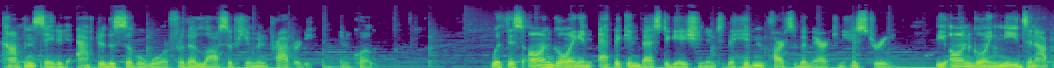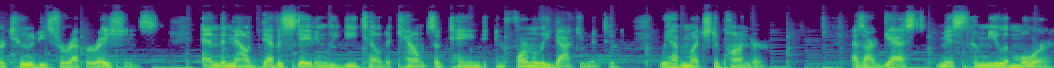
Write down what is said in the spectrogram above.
compensated after the Civil War for their loss of human property, end quote. With this ongoing and epic investigation into the hidden parts of American history, the ongoing needs and opportunities for reparations, and the now devastatingly detailed accounts obtained and formally documented, we have much to ponder. As our guest, Ms. Kamilah Moore,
